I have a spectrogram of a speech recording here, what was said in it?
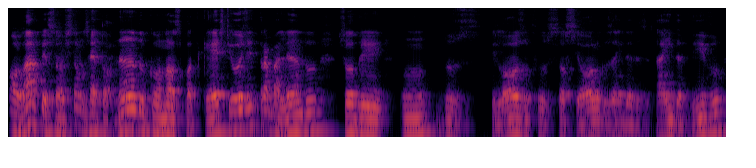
Olá pessoal, estamos retornando com o nosso podcast, hoje trabalhando sobre um dos filósofos, sociólogos ainda, ainda vivo,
